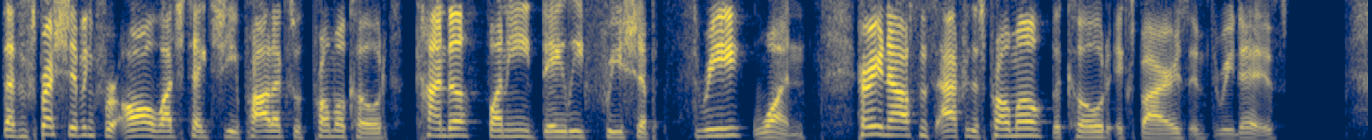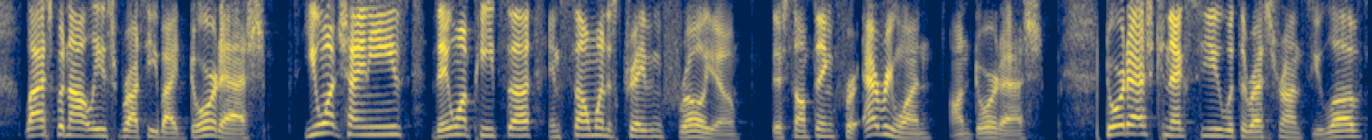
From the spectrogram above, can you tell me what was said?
That's express shipping for all Logitech G products with promo code kinda funny daily free ship 31. Hurry now since after this promo, the code expires in 3 days. Last but not least, brought to you by DoorDash. You want Chinese, they want pizza, and someone is craving froyo. There's something for everyone on DoorDash. DoorDash connects you with the restaurants you love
